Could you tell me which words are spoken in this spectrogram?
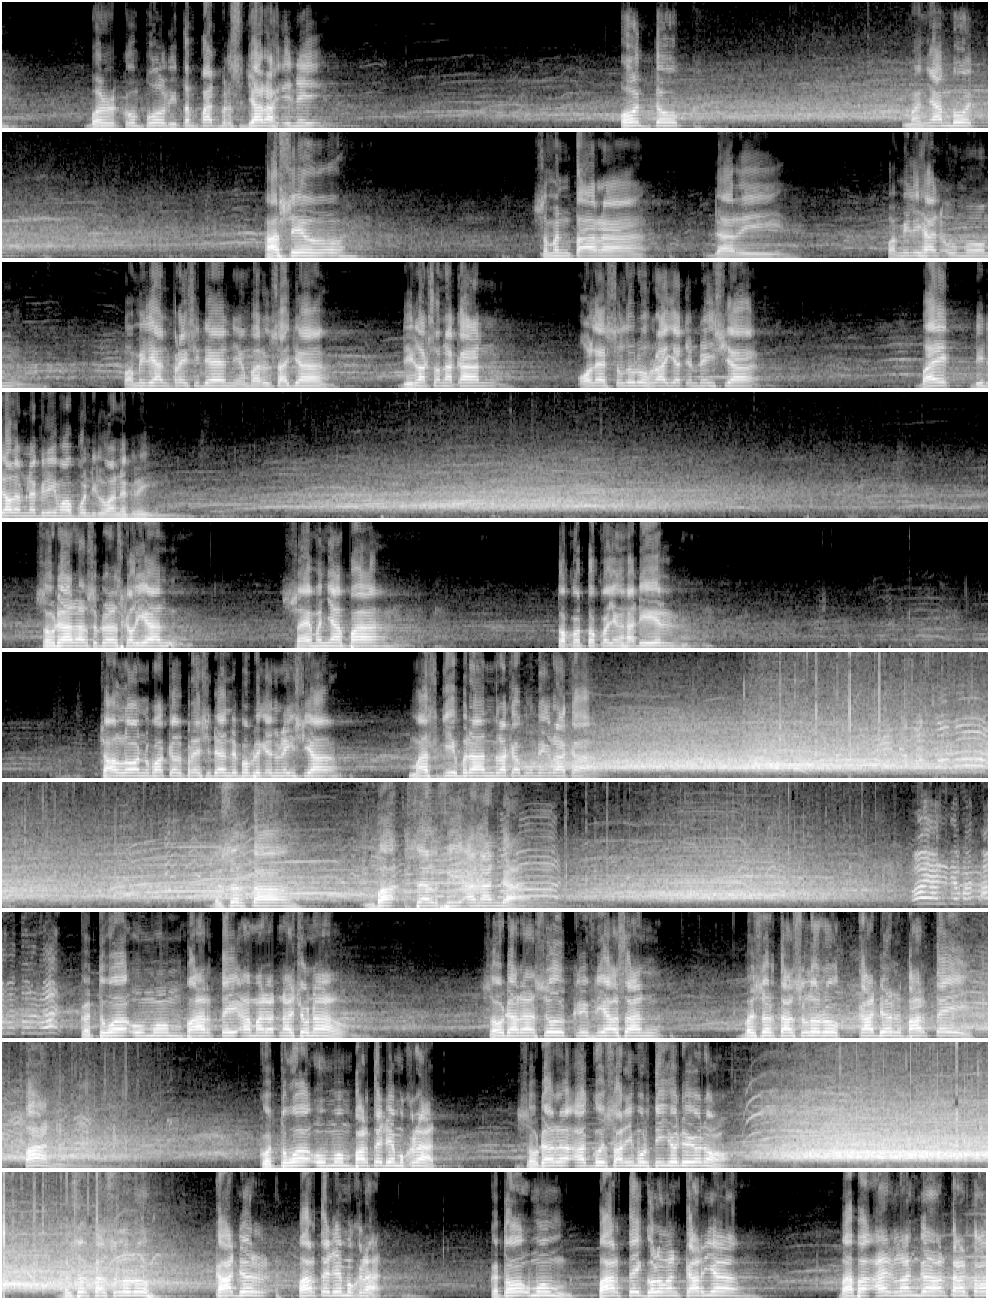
berkumpul di tempat bersejarah ini untuk menyambut hasil sementara dari pemilihan umum pemilihan presiden yang baru saja dilaksanakan oleh seluruh rakyat Indonesia baik di dalam negeri maupun di luar negeri. Saudara-saudara sekalian, saya menyapa tokoh-tokoh yang hadir, calon wakil presiden Republik Indonesia, Mas Gibran Raka Buming Raka. beserta Mbak Selvi Ananda. Ketua Umum Partai Amanat Nasional, Saudara Zulkifli Hasan, beserta seluruh kader Partai PAN. Ketua Umum Partai Demokrat, Saudara Agus Harimurti Yudhoyono, beserta seluruh kader Partai Demokrat, Ketua Umum Partai Golongan Karya, Bapak Airlangga Hartarto,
